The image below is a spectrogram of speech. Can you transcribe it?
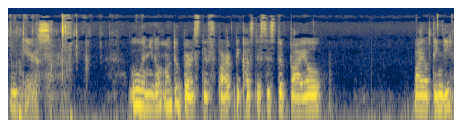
Who cares? Ooh, and you don't want to burst this part because this is the bile bile thingy.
